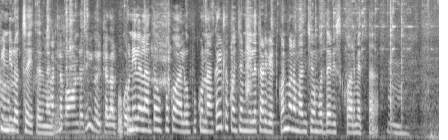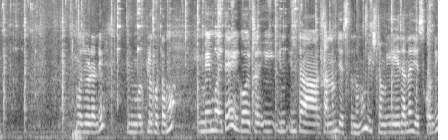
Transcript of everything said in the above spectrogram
పిండిలు వచ్చి అవుతుంది మరి అట్లా బాగుండదు ఇగో ఇట్లా ఉప్పు కలుపుకోవాలి నీళ్ళంతా ఉప్పుకోవాలి ఉప్పుకున్నాక ఇట్లా కొంచెం నీళ్ళ తడి పెట్టుకొని మనం మంచిగా ముద్ద విసుకోవాలి మెత్తగా. చూడండి ఇది మురుకులు కొట్టము. మేము అయితే ఇగో ఇట్లా ఇంత సన్నం చేస్తున్నాము. మీ ఇష్టం ఏదన్నా చేసుకోండి.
